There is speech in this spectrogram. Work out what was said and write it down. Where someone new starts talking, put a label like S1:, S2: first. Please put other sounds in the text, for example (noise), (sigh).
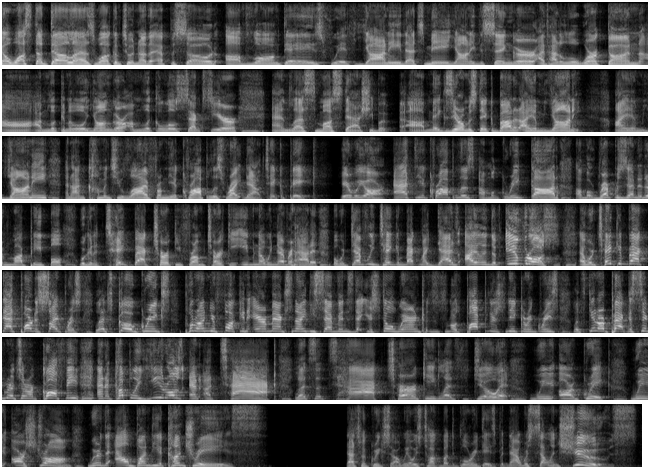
S1: Yo, what's the Delez? Welcome to another episode of Long Days with Yanni. That's me, Yanni the singer. I've had a little work done. Uh, I'm looking a little younger. I'm looking a little sexier and less mustachy. But uh, make zero mistake about it, I am Yanni. I am Yanni, and I'm coming to you live from the Acropolis right now. Take a peek. Here we are at the Acropolis. I'm a Greek god. I'm a representative of my people. We're going to take back Turkey from Turkey, even though we never had it. But we're definitely taking back my dad's island of Imvros. And we're taking back that part of Cyprus. Let's go, Greeks. Put on your fucking Air Max 97s that you're still wearing because it's the most popular sneaker in Greece. Let's get our pack of cigarettes and our coffee and a couple of gyros and attack. Let's attack Turkey. Let's do it. We are Greek. We we are strong. We're the Al Bundy of countries. That's what Greeks are. We always talk about the glory days, but now we're selling shoes.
